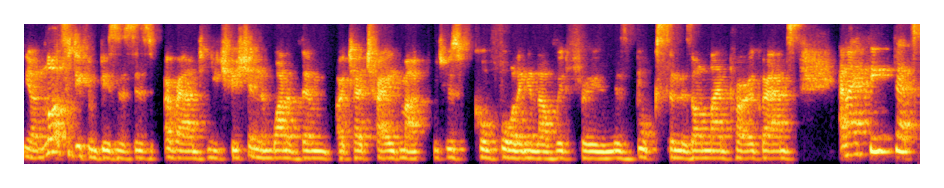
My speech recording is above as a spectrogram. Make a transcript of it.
you know, lots of different businesses around nutrition, and one of them, which I trademarked, which was called Falling in Love with Food. And there's books and there's online programs, and I think that's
